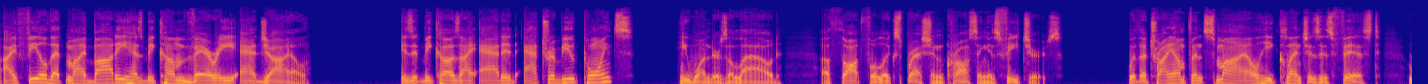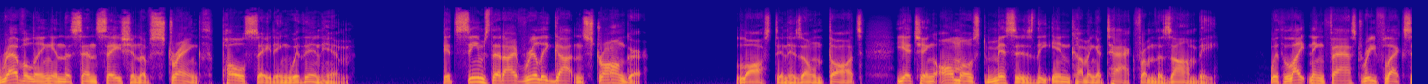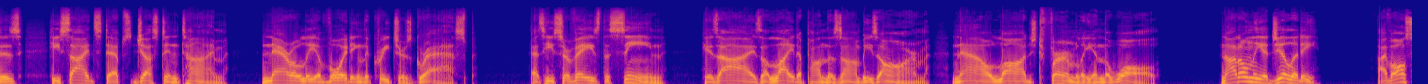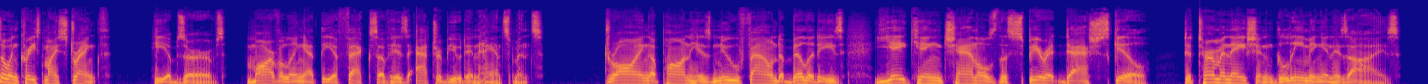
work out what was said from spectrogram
I feel that my body has become very agile. Is it because I added attribute points? He wonders aloud, a thoughtful expression crossing his features. With a triumphant smile, he clenches his fist, reveling in the sensation of strength pulsating within him. It seems that I've really gotten stronger. Lost in his own thoughts, Ye Qing almost misses the incoming attack from the zombie. With lightning-fast reflexes, he sidesteps just in time, narrowly avoiding the creature's grasp. As he surveys the scene, his eyes alight upon the zombie's arm, now lodged firmly in the wall. Not only agility, I've also increased my strength, he observes, marveling at the effects of his attribute enhancements. Drawing upon his newfound abilities, Ye Qing channels the spirit dash skill, determination gleaming in his eyes.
